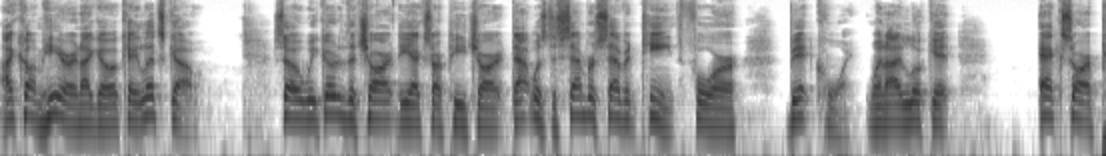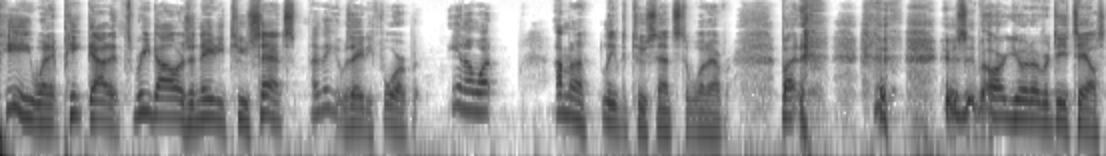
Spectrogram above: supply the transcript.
I come here and I go, okay, let's go. So we go to the chart, the XRP chart. That was December 17th for Bitcoin. When I look at XRP, when it peaked out at $3.82, I think it was 84, but you know what? I'm going to leave the two cents to whatever. But who's arguing over details?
